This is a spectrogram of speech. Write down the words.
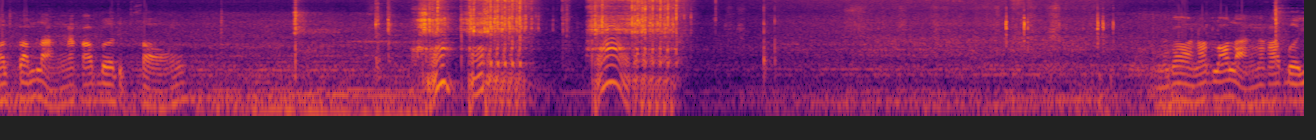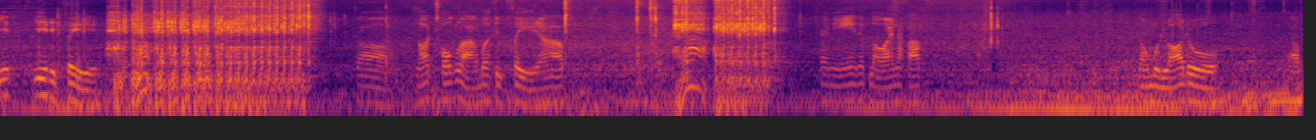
วัดปั๊มหลังนะครับ เบอร์สิบสอง แล้วก็น็อตล้อหลังนะครับ เบอร์ยี่ยี่สิบสี่ก็น็อตชคหลังเบอร์สิบสี่นะครับ แค่นี้เรียบร้อยนะครับ ลองหมุนล้อดูครับ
